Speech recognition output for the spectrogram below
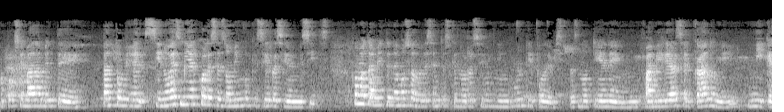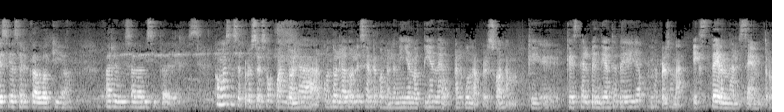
aproximadamente, tanto si no es miércoles es domingo que sí reciben visitas. Como también tenemos adolescentes que no reciben ningún tipo de visitas, no tienen familiar cercano ni, ni que se ha acercado aquí a, a realizar la visita de ellos. ¿Cómo es ese proceso cuando la, cuando la adolescente, cuando la niña no tiene alguna persona que, que esté al pendiente de ella, una persona externa al centro?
